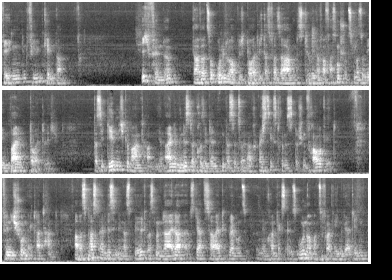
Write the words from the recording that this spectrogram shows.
wegen den vielen Kindern. Ich finde, da wird so unglaublich deutlich das Versagen des Thüringer Verfassungsschutzes mal so nebenbei deutlich. Dass sie den nicht gewarnt haben, ihren eigenen Ministerpräsidenten, dass er zu einer rechtsextremistischen Frau geht, finde ich schon eklatant. Aber es passt ein bisschen in das Bild, was man leider aus der Zeit, wenn wir uns in dem Kontext NSU nochmal zu vergegenwärtigen,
